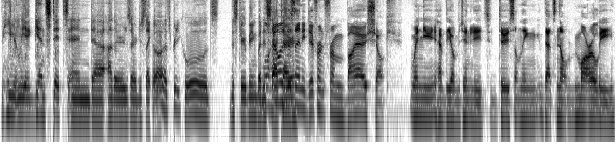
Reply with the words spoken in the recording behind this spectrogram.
vehemently against it, and uh, others are just like, oh, it's pretty cool. It's disturbing, but well, it's how is this any different from Bioshock when you have the opportunity to do something that's not morally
